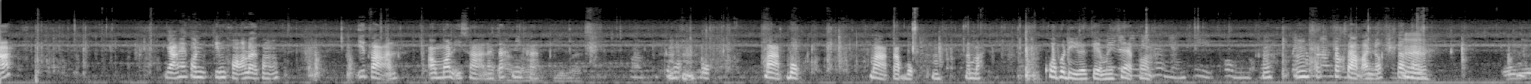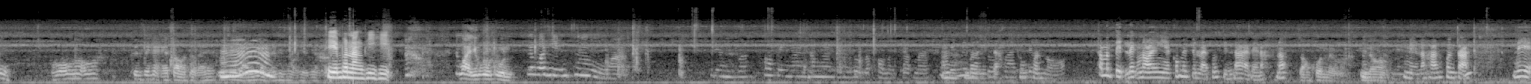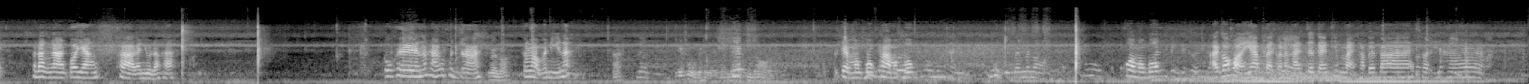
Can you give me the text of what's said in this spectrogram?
อยากให้คนกินของอร่อยของอีสานอัลมอนด์อีสานนะจ๊ะนี่ค่ะ บกหมากบกหมากกับบกอืมนั่นปะคั่วพอดีเลยเกมไม่แซ่บพร้อมอย่างที่พ่อมันบอกอืมอืมสักสักสามอันเนาะสามอือันมโอ้โหโอ้โหโอ้โหขึ้นไปแห่ไอต่อเสร็จแล้วอืมทีมพนังทีหิว่ายังอุ่นนึกว่าทิ้งหูอะเดี๋ยวว่าพ่อไปงานทำงานกับตำรวจแล้วพอมันกลับมาอืมยังไม่เบิมีร์นโซจ้ะฟาทุที่กคเดินนหรอ ถ้ามันติดเล็กน้อยอย่างเงี้ยก็ไม่เป็นไรก็กินได้เลยนะเนาะสองคนแบบพี่น้องเนี่ยนะคะทุกคนจ้ะนี่พนักงานก็ยังผ่ากันอยู่นะคะ โอเคนะคะทุกคนจ้ะเงินเนาะสำหรับวันนี้นะไม่ถูกไปเห็นมันพี่น้องเก็บหมักบกผ่าหมักบกรวมมือหันหมูมันมานอนคั่วหมักบกเป็นกระเทยไอ้ก็ขออนุญาตไปก่อนนะคะ เจอกันคลิปใหม่ค่ะบ๊ายบาย สวัสดีค่ะ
